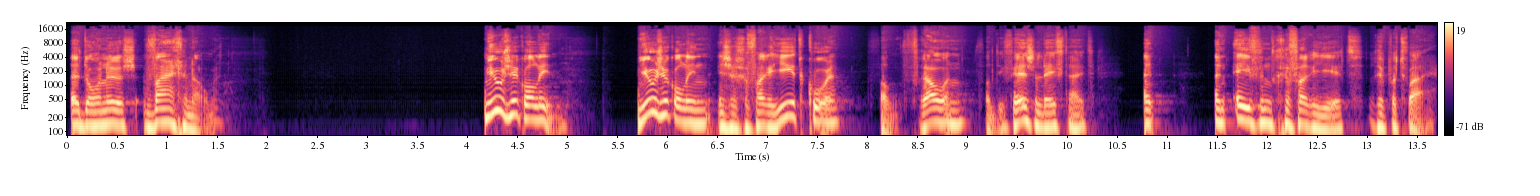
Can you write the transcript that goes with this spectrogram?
de honneurs waargenomen. Musical In. Musical In is een gevarieerd koor van vrouwen van diverse leeftijd... en een even gevarieerd repertoire.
